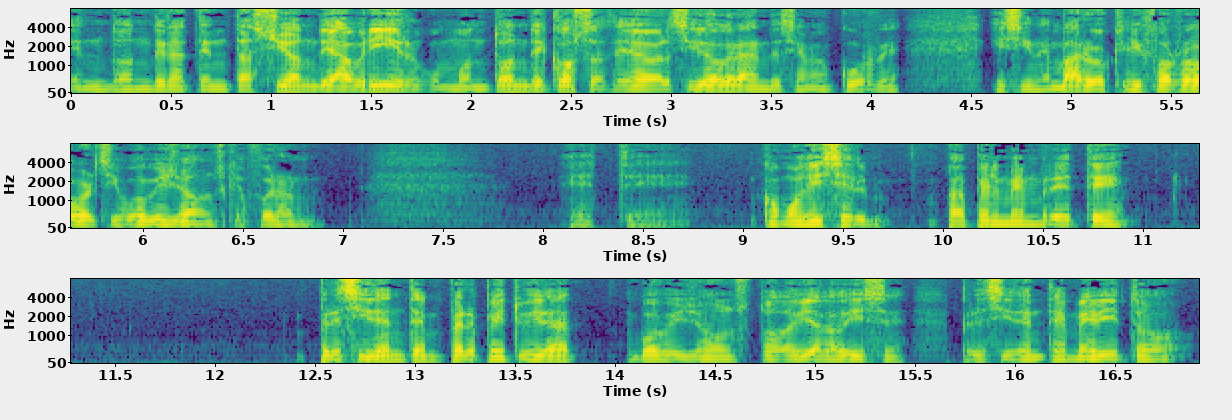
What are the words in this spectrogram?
en donde la tentación de abrir un montón de cosas debe haber sido grande, se me ocurre, y sin embargo Clifford Roberts y Bobby Jones, que fueron, este, como dice el papel membrete, presidente en perpetuidad, Bobby Jones todavía lo dice, presidente emérito,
